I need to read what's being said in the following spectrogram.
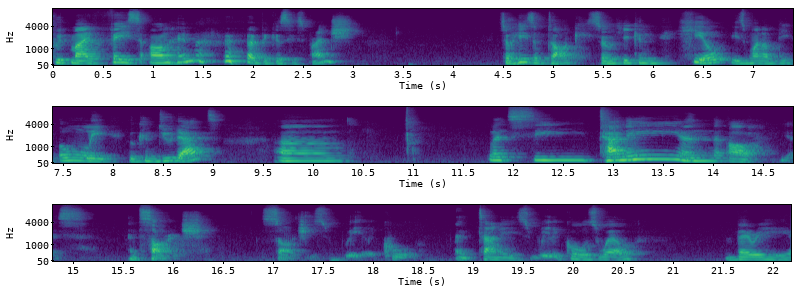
put my face on him because he's French. So he's a doc, so he can heal. He's one of the only who can do that. Um, let's see, Tani and, oh, yes, and Sarge. Sarge is really cool. And Tani is really cool as well. Very,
